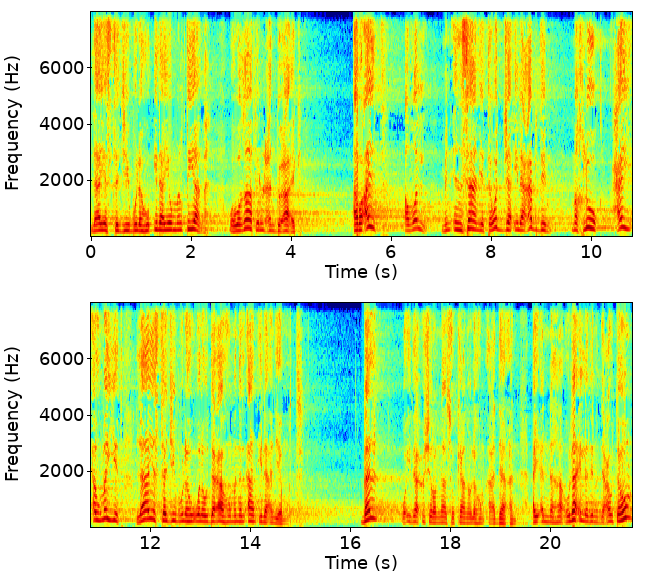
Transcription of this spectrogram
لا يستجيب له إلى يوم القيامة وهو غافل عن دعائك. أرأيت أضل من إنسان يتوجه إلى عبد مخلوق حي أو ميت لا يستجيب له ولو دعاه من الآن إلى أن يموت. بل وإذا حشر الناس كانوا لهم أعداء أي أن هؤلاء الذين دعوتهم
